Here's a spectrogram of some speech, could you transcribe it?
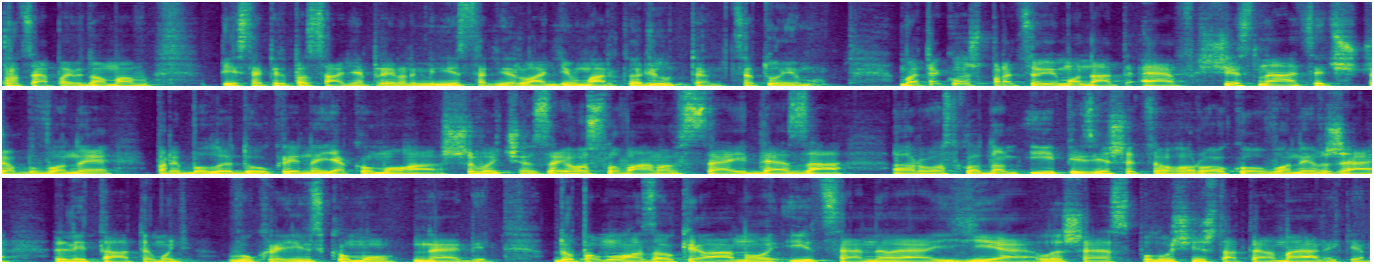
Про це повідомив після підписання прем'єр-міністр Нідерландів Марк Рютте. Цитуємо: ми також працюємо над F-16, щоб вони прибули до України якомога швидше. За його словами, все йде за розкладом, і пізніше цього року вони вже літатимуть в українському небі. Допомога з океану, і це не є лише Сполучені Штати Америки.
